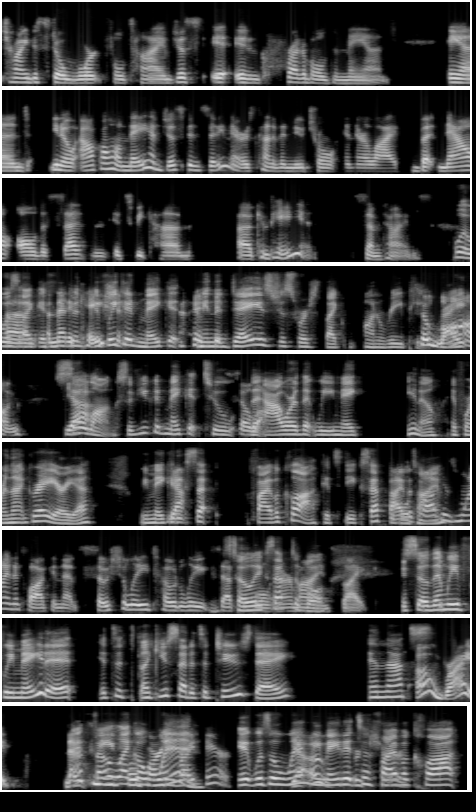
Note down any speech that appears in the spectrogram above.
trying to still work full time, just it, incredible demand. And, you know, alcohol may have just been sitting there as kind of a neutral in their life, but now all of a sudden it's become a companion sometimes Well, it was um, like if we, could, if we could make it, I mean, the days just were like on repeat. so right? long. so Yeah. long. So if you could make it to So the long. hour that we make, you know, if we're in that gray area, we make it Yeah. accept five o'clock. It's the acceptable Five o'clock time. is wine o'clock, and that's socially totally It's acceptable. totally acceptable. minds, like so then we, if we made it, it's a like you said, it's a Tuesday, and that's oh right, that's felt like a win. right there. it was a win. Yeah, we oh, made it to five o'clock,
